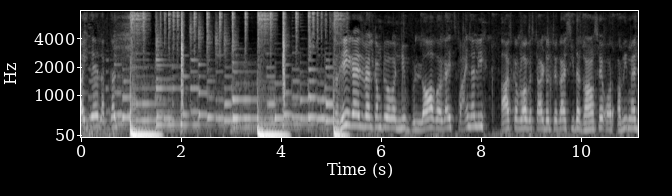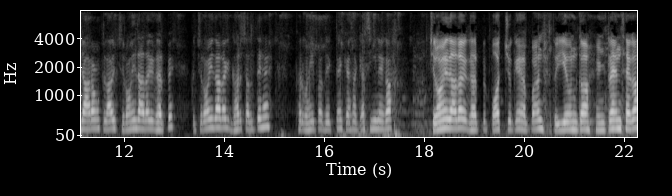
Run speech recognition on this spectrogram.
आइए, लग गई। Hey guys welcome to our new blog और गाइस फाइनली आज का ब्लॉग स्टार्ट हो चुका है सीधा गाँव से और अभी मैं जा रहा हूँ फ़िलहाल चिरौनी दादा के घर पे। तो चिरौनी दादा के घर चलते हैं, फिर वहीं पर देखते हैं कैसा क्या सीन हैगा। चिरौनी दादा के घर पे पहुँच चुके हैं अपन तो ये उनका एंट्रेंस हैगा,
